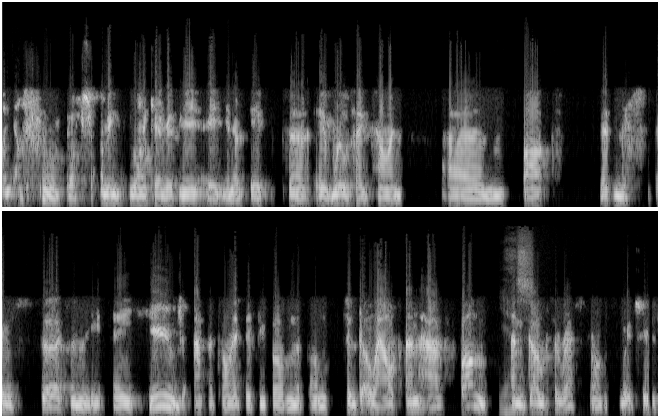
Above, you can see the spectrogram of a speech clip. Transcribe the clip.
Oh gosh, I mean, like everything, it, you know, it uh, it will take time, um, but that there's, there's certainly a huge appetite, if you pardon the pun, to go out and have fun Yes. and go to restaurants, which is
